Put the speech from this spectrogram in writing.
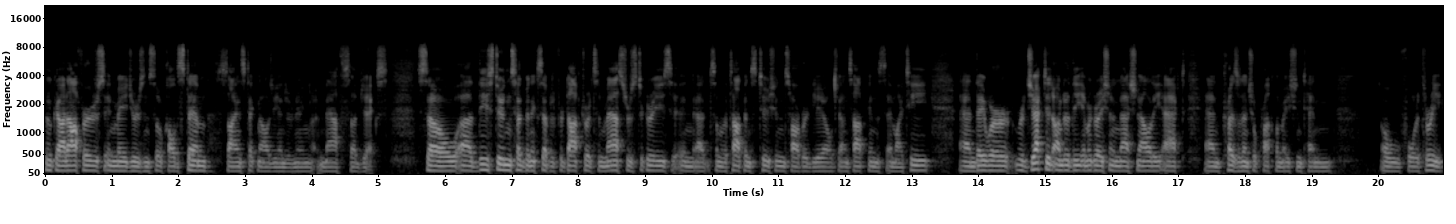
who got offers in majors in so called STEM, science, technology, engineering, math subjects. So uh, these students had been accepted for doctorates and master's degrees in, at some of the top institutions Harvard, Yale, Johns Hopkins, MIT and they were rejected under the Immigration and Nationality Act and Presidential Proclamation 10043.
